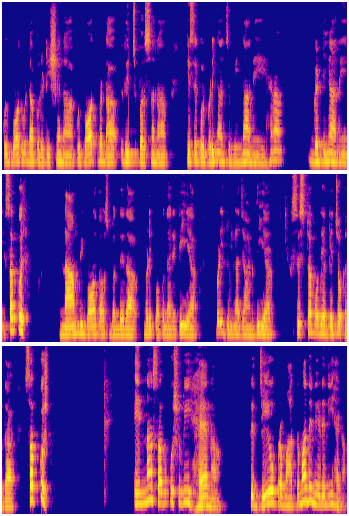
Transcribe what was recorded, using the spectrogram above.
ਕੋਈ ਬਹੁਤ ਵੱਡਾ ਪੋਲੀਟੀਸ਼ੀਅਨ ਆ, ਕੋਈ ਬਹੁਤ ਵੱਡਾ ਰਿਚ ਪਰਸਨ ਆ, ਕਿਸੇ ਕੋਲ ਬੜੀਆਂ ਜ਼ਮੀਨਾਂ ਨੇ, ਹੈਨਾ, ਗੱਡੀਆਂ ਨੇ, ਸਭ ਕੁਝ ਨਾਮ ਵੀ ਬਹੁਤ ਆ ਉਸ ਬੰਦੇ ਦਾ, ਬੜੀ ਪਪੂਲੈਰਿਟੀ ਆ। ਬੜੀ ਦੁਨੀਆ ਜਾਣਦੀ ਆ ਸਿਸਟਮ ਉਹਦੇ ਅੱਗੇ ਝੁਕਦਾ, ਸਭ ਕੁਝ ਇੰਨਾ ਸਭ ਕੁਝ ਵੀ ਹੈ ਨਾ, ਤੇ ਜੇ ਉਹ ਪ੍ਰਮਾਤਮਾ ਦੇ ਨੇੜੇ ਨਹੀਂ ਹੈਗਾ,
